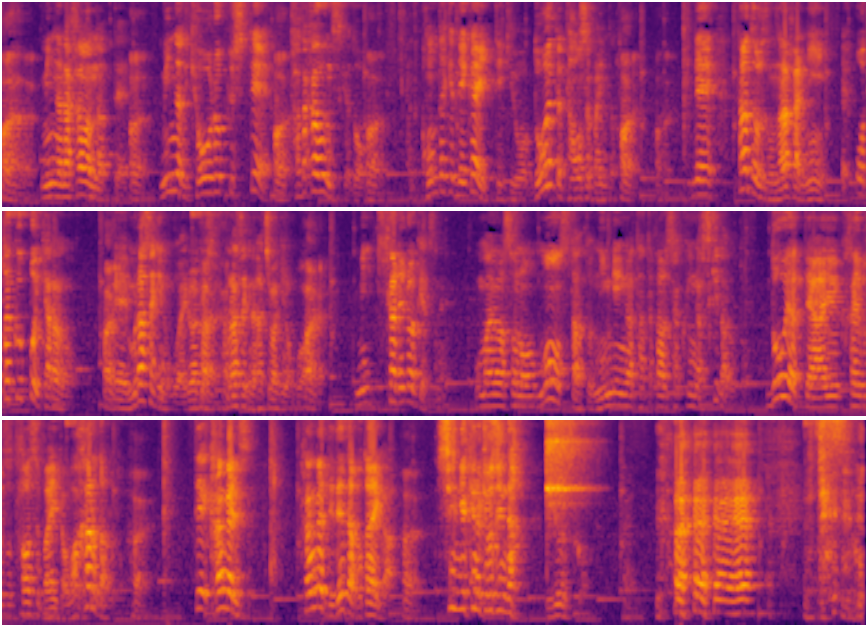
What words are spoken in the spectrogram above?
はいはみんな仲間になって、はい。みんなで協力してはい。戦うんですけど、い。はこんだけでかい敵をどうやって倒せばいいんだと、いはい。はいでタートルズの中にオタクっぽいキャラの、はい。えー紫の子がいるわけですよ、はいはい紫の鉢巻きの子が、はい。に聞かれるわけですね。お前はそのモンスターと人間が戦う作品が好きだろうと。どうやってああいう怪物を倒せばいいか分かるだろうと。はい。って考えるんですよ考えて出た答えがは「進撃の巨人だ!」いいるんですか？すごっ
